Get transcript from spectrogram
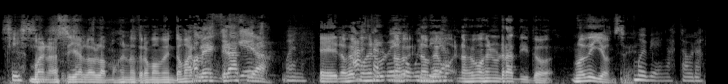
Sí, sí, Bueno, sí. eso ya lo hablamos en otro momento. Marlene, gracias. Bueno, Eh, nos, vemos un, luego, nos, nos vemos, nos vemos en un ratito. 9 y 11. Muy bien, hasta ahora.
